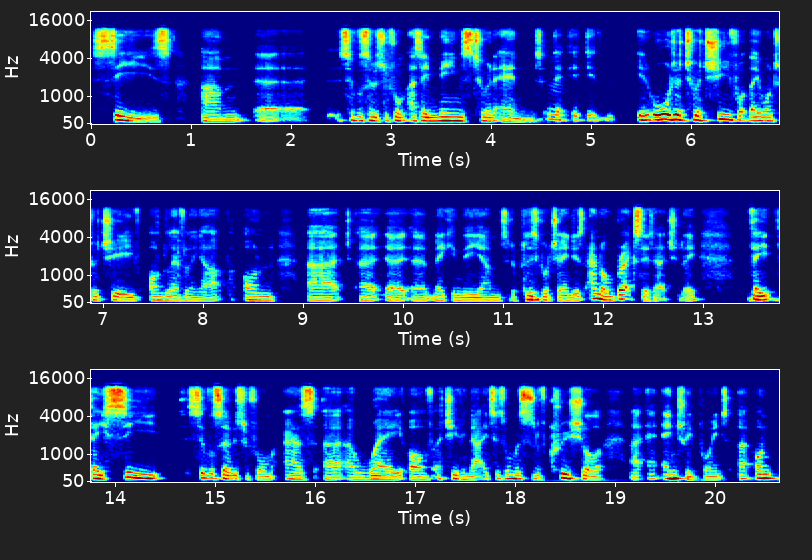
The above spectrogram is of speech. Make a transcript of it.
sees um, uh, civil service reform as a means to an end. Mm. It, it, in order to achieve what they want to achieve on levelling up, on uh, uh, uh, making the um, sort of political changes, and on Brexit, actually, they they see civil service reform as a, a, way of achieving that. It's almost sort of crucial uh, entry point. Uh, on,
